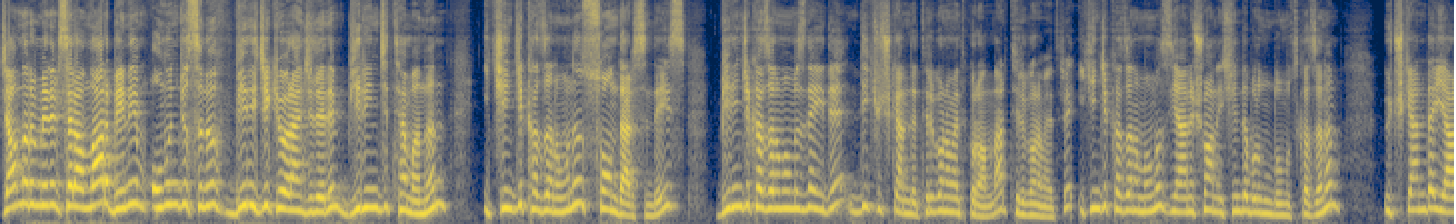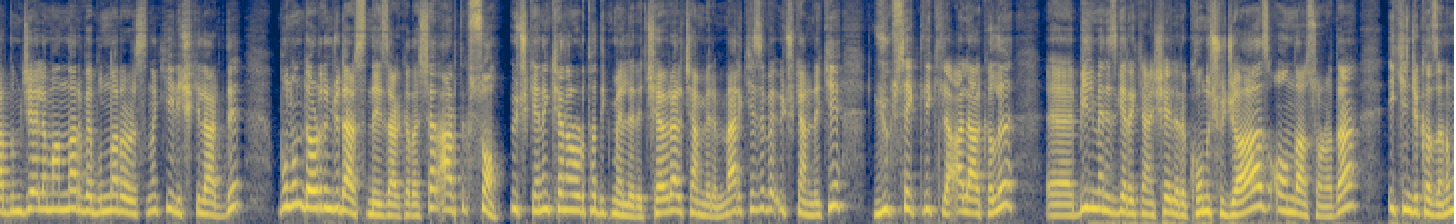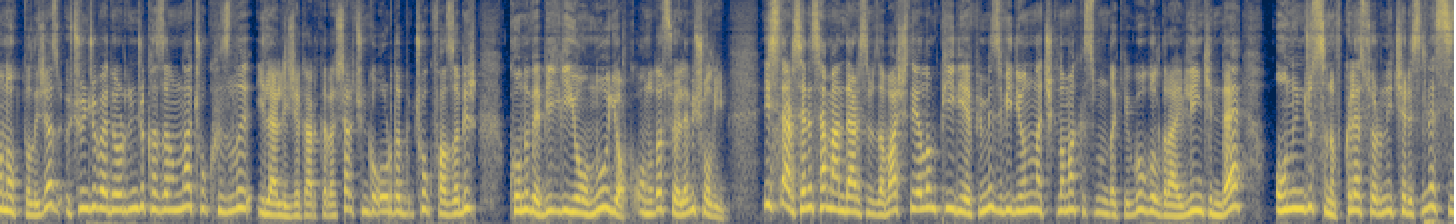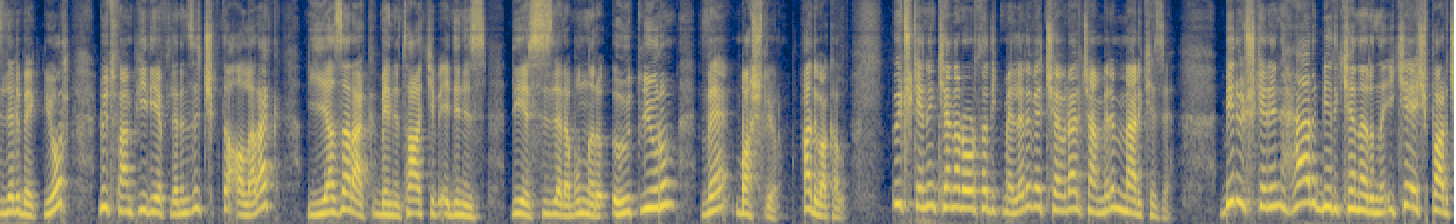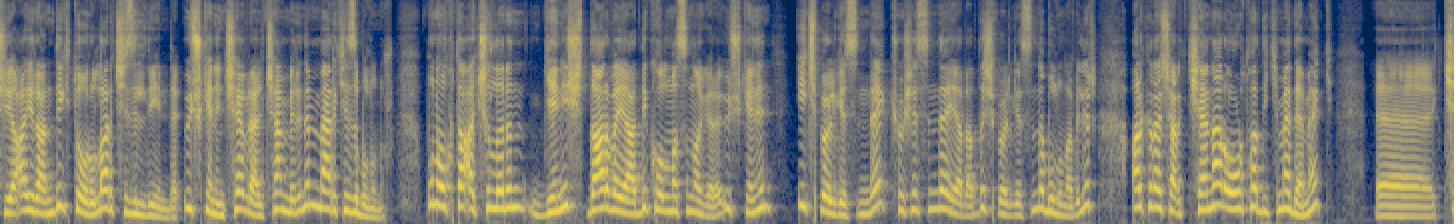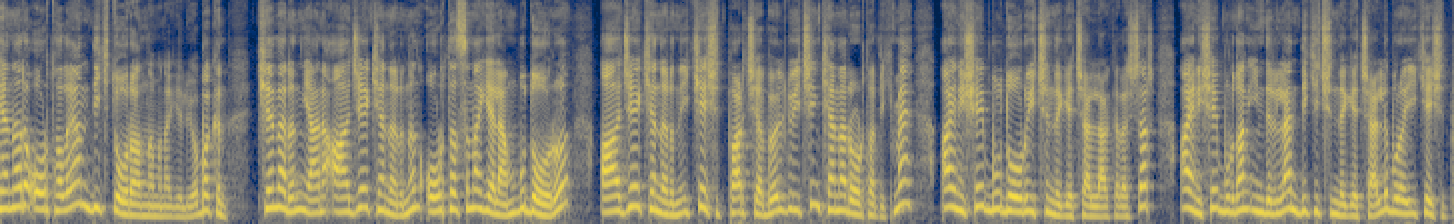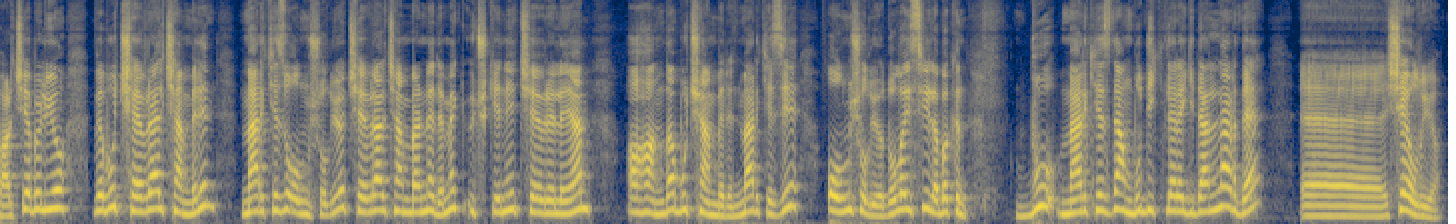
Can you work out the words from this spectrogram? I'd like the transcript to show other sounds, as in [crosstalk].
Canlarım benim selamlar. Benim 10. sınıf biricik öğrencilerim birinci temanın ikinci kazanımının son dersindeyiz. Birinci kazanımımız neydi? Dik üçgende trigonometrik oranlar, trigonometri. İkinci kazanımımız yani şu an içinde bulunduğumuz kazanım üçgende yardımcı elemanlar ve bunlar arasındaki ilişkilerdi. Bunun dördüncü dersindeyiz arkadaşlar. Artık son. Üçgenin kenar orta dikmeleri, çevrel çemberin merkezi ve üçgendeki yükseklikle alakalı e, bilmeniz gereken şeyleri konuşacağız. Ondan sonra da ikinci kazanımı noktalayacağız. Üçüncü ve dördüncü kazanımlar çok hızlı ilerleyecek arkadaşlar. Çünkü orada çok fazla bir konu ve bilgi yoğunluğu yok. Onu da söylemiş olayım. İsterseniz hemen dersimize başlayalım. PDF'imiz videonun açıklama kısmındaki Google Drive linkinde 10. sınıf klasörünün içerisinde sizleri bekliyor. Lütfen PDF'lerinizi çıktı alarak yazarak beni takip ediniz diye sizlere bunları öğütlüyorum ve başlıyorum. Hadi bakalım. Üçgenin kenar orta dikmeleri ve çevrel çemberin merkezi. Bir üçgenin her bir kenarını iki eş parçaya ayıran dik doğrular çizildiğinde üçgenin çevrel çemberinin merkezi bulunur. Bu nokta açıların geniş, dar veya dik olmasına göre üçgenin iç bölgesinde, köşesinde ya da dış bölgesinde bulunabilir. Arkadaşlar kenar orta dikme demek e, kenarı ortalayan dik doğru anlamına geliyor. Bakın kenarın yani AC kenarının ortasına gelen bu doğru AC kenarını iki eşit parçaya böldüğü için kenar orta dikme. Aynı şey bu doğru için de geçerli arkadaşlar. Aynı şey buradan indirilen dik için de geçerli. Burayı iki eşit parçaya bölüyor ve bu çevrel çemberin merkezi olmuş oluyor. Çevrel çember ne demek? Üçgeni çevreleyen ahanda bu çemberin merkezi olmuş oluyor. Dolayısıyla bakın bu merkezden bu diklere gidenler de ee, şey oluyor.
